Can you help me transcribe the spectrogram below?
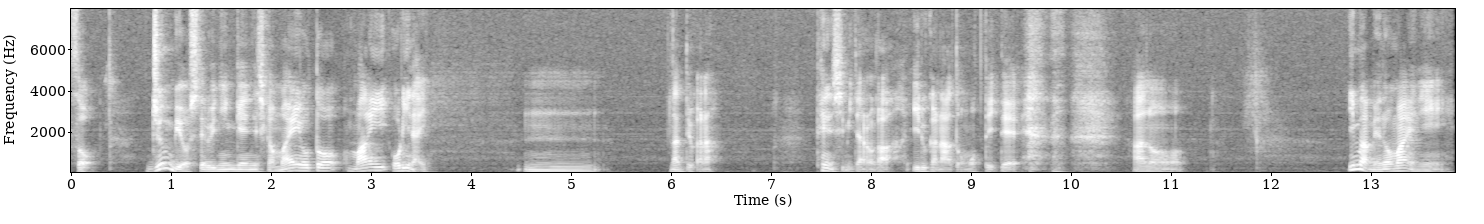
そう。準備をしてる人間にしか舞い音舞い降りないうーんなんていうかな天使みたいなのがいるかなと思っていて あの今目の前に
